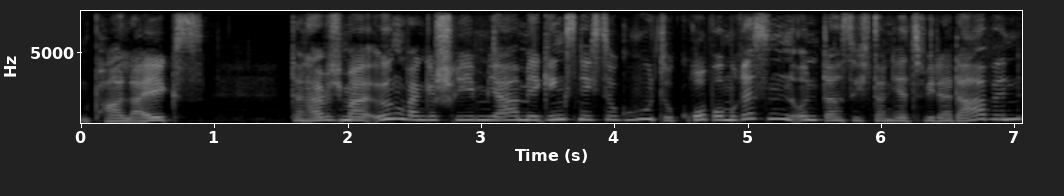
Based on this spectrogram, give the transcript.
ein paar Likes. Dann habe ich mal irgendwann geschrieben, ja, mir ging es nicht so gut, so grob umrissen und dass ich dann jetzt wieder da bin.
